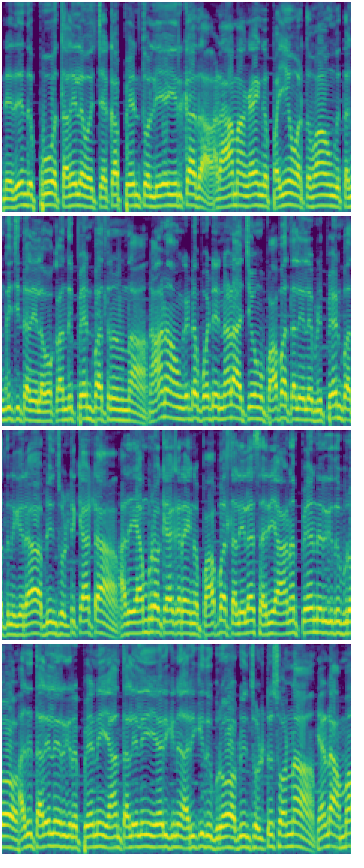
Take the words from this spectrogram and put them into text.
இந்த இது இந்த பூவை தலையில வச்சாக்கா பேன் தொல்லையே இருக்காதா? அட ஆமாங்க எங்க பையன் ஒருத்தவன் அவங்க தங்கச்சி தலையில உட்காந்து பேன் பார்த்துன்னு இருந்தான். நானும் அவங்க கிட்ட போயிட்டு என்னடா ஆச்சு உங்க பாப்பா தலையில இப்படி பேன் பார்த்துனுக்கிறா அப்படின்னு சொல்லிட்டு கேட்டான். அதை ஏன் ப்ரோ கேக்குறேன் எங்க பாப்பா தலையில சரியான பேன் இருக்குது ப்ரோ அது தலையில இருக்கிற பேனு என் தலையிலயும் ஏறிக்கின்னு அரிக்குது ப்ரோ அப்படின்னு சொல்லிட்டு சொன்னான். ஏன்டா அம்மா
